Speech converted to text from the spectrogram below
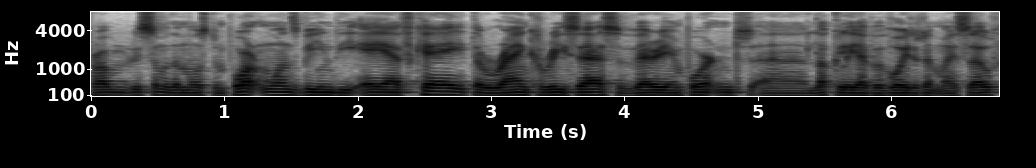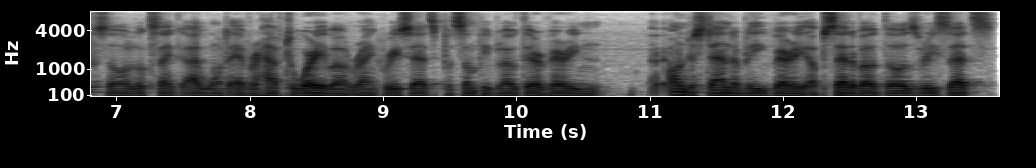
probably some of the most important ones being the AFK, the rank recess, very important. Uh, luckily, I've avoided it myself, so it looks like I won't ever have to worry about rank resets. But some people out there, very understandably, very upset about those resets.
